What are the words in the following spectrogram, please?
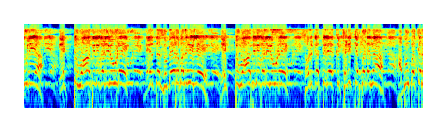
ഔലിയ. എട്ട് വാതിലുകളിലൂടെ. നേരത്തെ സുബേർ പറഞ്ഞില്ലേ? എട്ട് വാതിലുകളിലൂടെ സ്വർഗത്തിലേക്ക് ക്ഷണിക്കപ്പെടുന്ന അബൂബക്കർ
